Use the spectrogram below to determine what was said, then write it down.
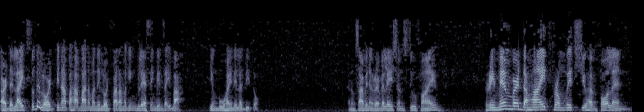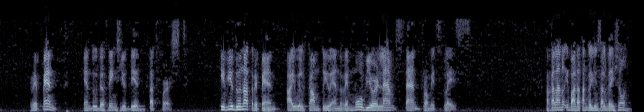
are the lights to the Lord, pinapahaba naman ni Lord para maging blessing din sa iba yung buhay nila dito. Anong sabi ng Revelations 2.5? Remember the height from which you have fallen. Repent and do the things you did at first. If you do not repent, I will come to you and remove your lampstand from its place. Akala nung iba, natanggal yung salvation.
